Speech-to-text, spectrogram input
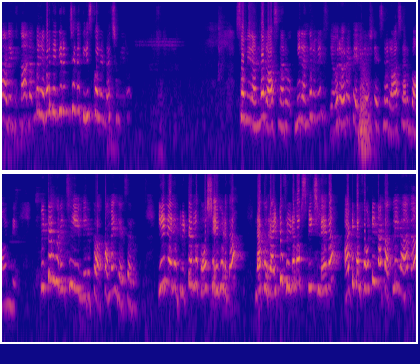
నా దగ్గర నా నంబర్ ఎవరి దగ్గర నుంచైనా తీసుకోవాలి ఉండొచ్చు మీరు. సో మీరందరు రాసినారు. మీరందరూ మీన్స్ ఎవరెవరైతే ఎడ్యుకేషన్ వేసినారో రాసినారు బాగుంది. ట్విట్టర్ గురించి మీరు కామెంట్ చేశారు. ఏ నేను ట్విట్టర్లో పోస్ట్ చేయకూడదా? నాకు right to freedom of speech లేదా? ఆర్టికల్ ఫోర్టీన్ నాకు అప్లై కాదా?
